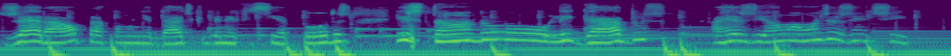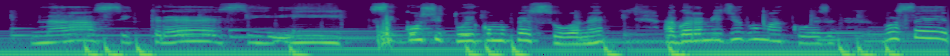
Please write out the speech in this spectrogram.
geral para a comunidade que beneficia todos, estando ligados à região onde a gente nasce, cresce e se constitui como pessoa, né? Agora me diga uma coisa, você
